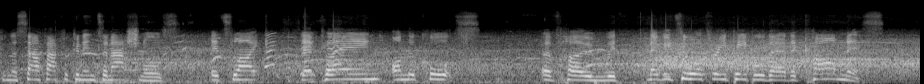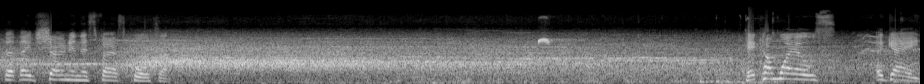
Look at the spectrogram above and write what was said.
from the South African internationals, it's like They're playing on the courts of home with maybe two or three people there. The calmness that they've shown in this first quarter. Here come Wales again.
